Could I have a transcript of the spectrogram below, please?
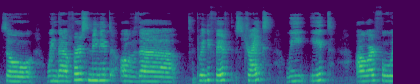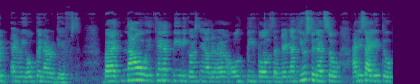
So when the first minute of the 25th strikes we eat our food and we open our gifts. But now it cannot be because you know there are old peoples and they're not used to that. So i decided to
